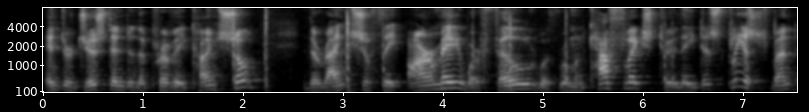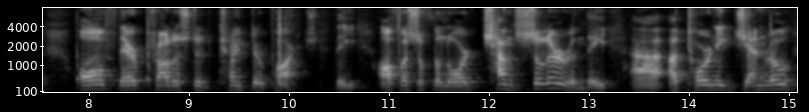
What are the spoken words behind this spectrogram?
introduced into the Privy Council, the ranks of the army were filled with Roman Catholics to the displacement of their Protestant counterparts. The office of the Lord Chancellor and the uh, Attorney General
